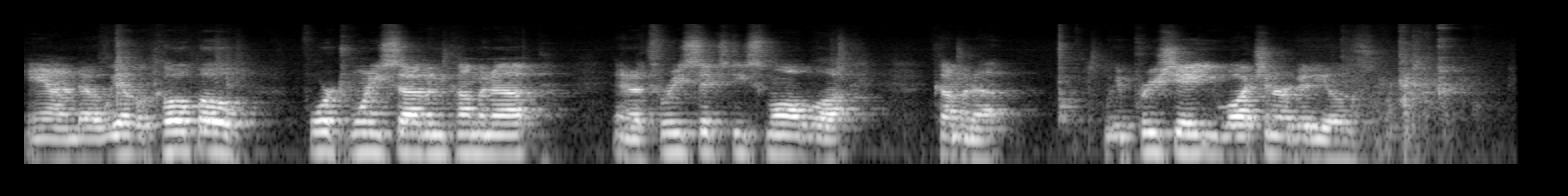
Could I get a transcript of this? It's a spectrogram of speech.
And uh, we have a Copo 427 coming up and a 360 small block coming up. We appreciate you watching our videos.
